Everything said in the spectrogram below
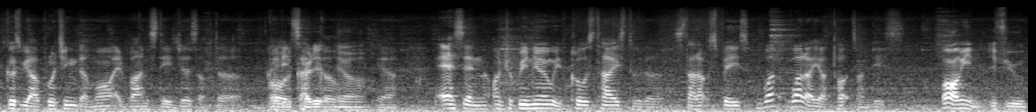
because we are approaching the more advanced stages of the oh, credit, oh, cycle. yeah. yeah. As an entrepreneur with close ties to the startup space, what what are your thoughts on this? Well, I mean, if you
